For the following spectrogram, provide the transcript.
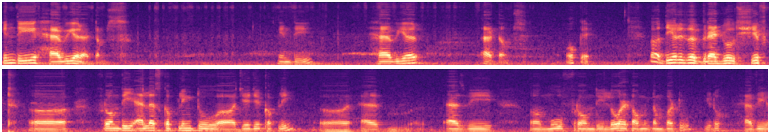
in the heavier atoms. In the heavier atoms okay. Uh, there is a gradual shift uh, from the LS coupling to JJ uh, coupling uh, as, as we uh, move from the lower atomic number to you know heavy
